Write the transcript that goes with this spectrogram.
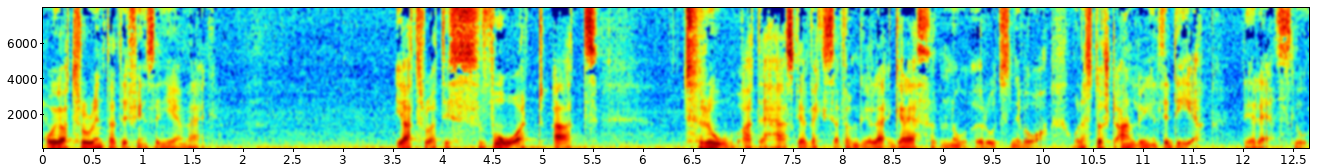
Och jag tror inte att det finns en genväg. Jag tror att det är svårt att tro att det här ska växa från gräsrotsnivå. Och den största anledningen till det, det är rädslor.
